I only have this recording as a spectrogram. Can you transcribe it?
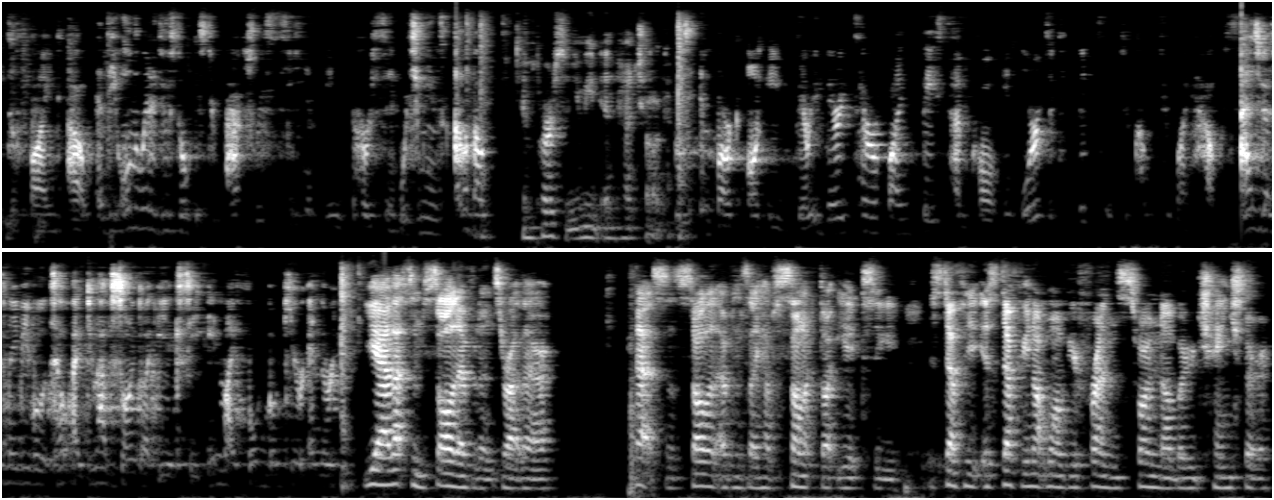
To get his DNA to find out. And the only way to do so is to actually see him in person, which means I'm about In person, you mean in Hedgehog. to embark on a very, very terrifying FaceTime call in order to convince him to come to my house. As you guys may be able to tell, I do have Sonic.exe in my phone book here, and there Yeah, that's some solid evidence right there. That's some solid evidence they have Sonic.exe. It's definitely it's definitely not one of your friends' phone number who changed their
